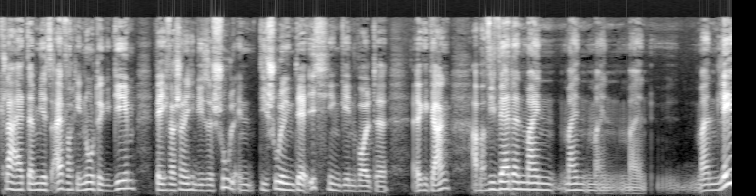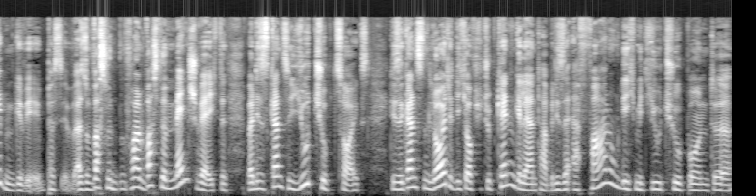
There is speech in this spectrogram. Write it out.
klar hätte er mir jetzt einfach die Note gegeben, wäre ich wahrscheinlich in diese Schule, in die Schule, in der ich hingehen wollte, äh, gegangen. Aber wie wäre denn mein, mein, mein, mein, mein Leben gewesen? Also was für, vor allem was für Mensch wäre ich denn? Weil dieses ganze YouTube-Zeugs, diese ganzen Leute, die ich auf YouTube kennengelernt habe, diese Erfahrung, die ich mit YouTube und äh,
